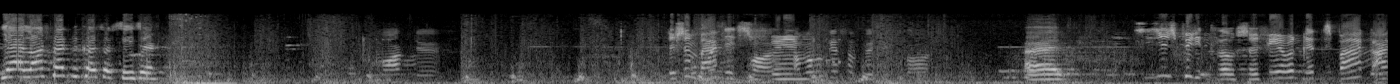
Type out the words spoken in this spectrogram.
Yeah, launchpad because of Cesar. Marked it. There's some bandits I'm gonna get some fishing spot. Alright. Cesar's pretty close, so if he ever gets back, I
